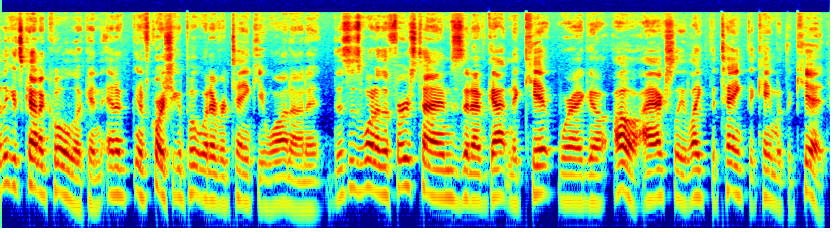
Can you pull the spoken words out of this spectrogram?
I think it's kind of cool looking. And of course, you can put whatever tank you want on it. This is one of the first times that I've gotten a kit where I go, oh, I actually like the tank that came with the kit.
